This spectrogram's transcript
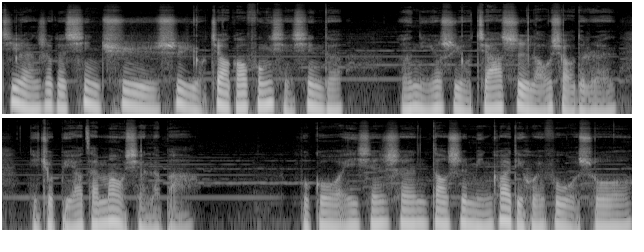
既然这个兴趣是有较高风险性的，而你又是有家室老小的人，你就不要再冒险了吧。不过 A 先生倒是明快地回复我说：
